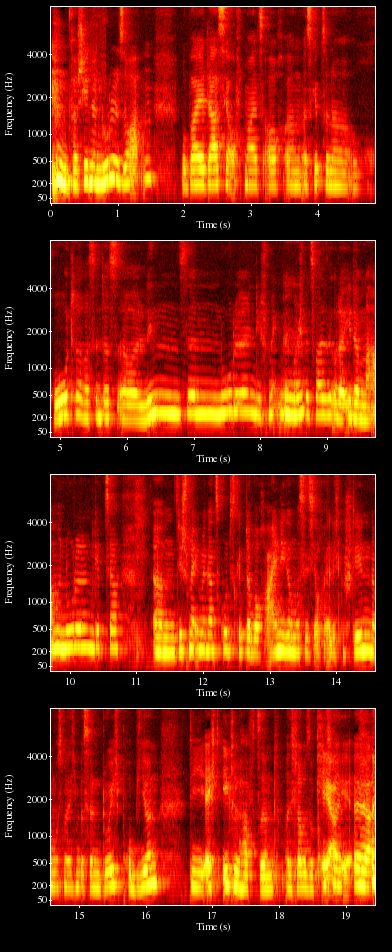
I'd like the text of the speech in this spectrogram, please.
verschiedene Nudelsorten, wobei da ist ja oftmals auch, ähm, es gibt so eine rote, was sind das, äh, Linsennudeln, die schmecken mir mhm. beispielsweise, oder Edamame-Nudeln gibt es ja, ähm, die schmecken mir ganz gut. Es gibt aber auch einige, muss ich auch ehrlich gestehen, da muss man sich ein bisschen durchprobieren, die echt ekelhaft sind. Also ich glaube so Kicher, ja. äh,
